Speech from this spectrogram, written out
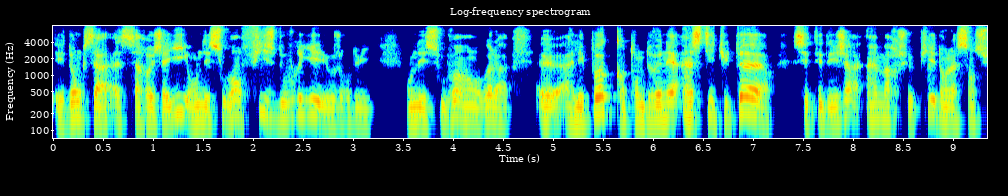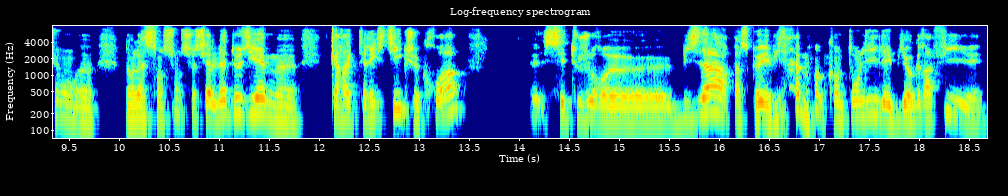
Et donc ça, ça rejaillit. On est souvent fils d'ouvriers aujourd'hui. On est souvent, voilà. Euh, à l'époque, quand on devenait instituteur, c'était déjà un marchepied dans l'ascension, euh, dans l'ascension sociale. La deuxième euh, caractéristique, je crois, c'est toujours euh, bizarre parce que, évidemment, quand on lit les biographies et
